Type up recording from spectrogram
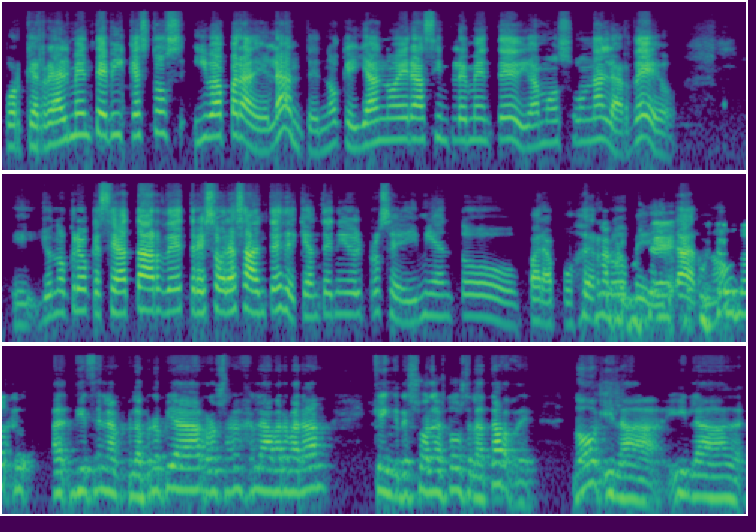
Porque realmente vi que esto iba para adelante, ¿no? Que ya no era simplemente, digamos, un alardeo. Eh, yo no creo que sea tarde, tres horas antes de que han tenido el procedimiento para poderlo meditar, ¿no? Ah, dice la, la propia Rosángela Barbarán que ingresó a las 2 de la tarde, ¿no? Y la, y la,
